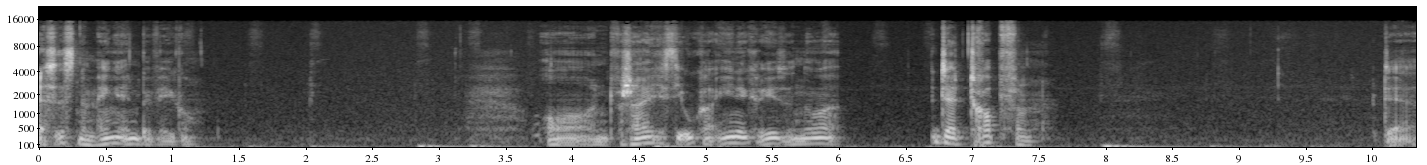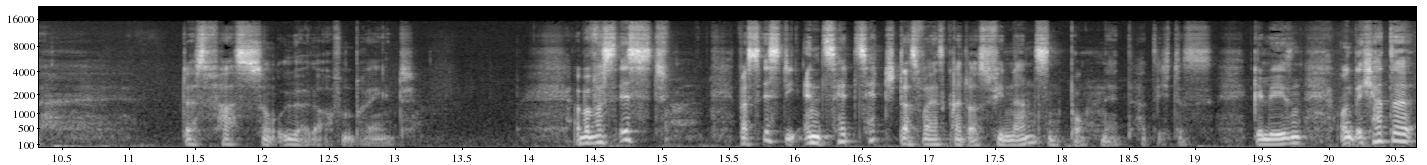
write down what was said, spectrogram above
Es ist eine Menge in Bewegung. Und wahrscheinlich ist die Ukraine-Krise nur der Tropfen der das Fass zum Überlaufen bringt. Aber was ist, was ist die NZZ? Das war jetzt gerade aus Finanzen.net, hatte ich das gelesen. Und ich hatte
